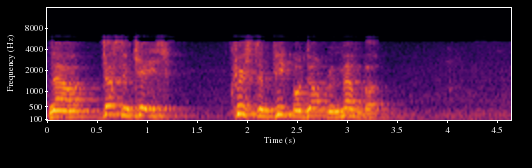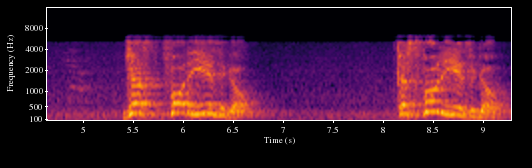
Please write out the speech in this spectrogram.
Now, just in case Christian people don't remember, just 40 years ago, just 40 years ago,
